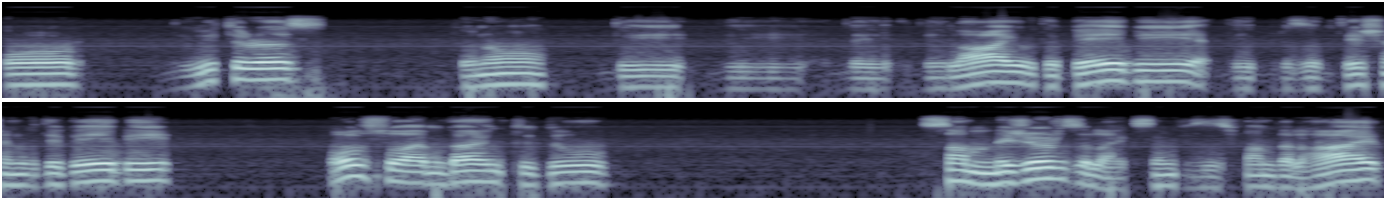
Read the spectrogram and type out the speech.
for the uterus to know the, the the, the lie of the baby, the presentation of the baby. Also, I'm going to do some measures like symphysis fundal height.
